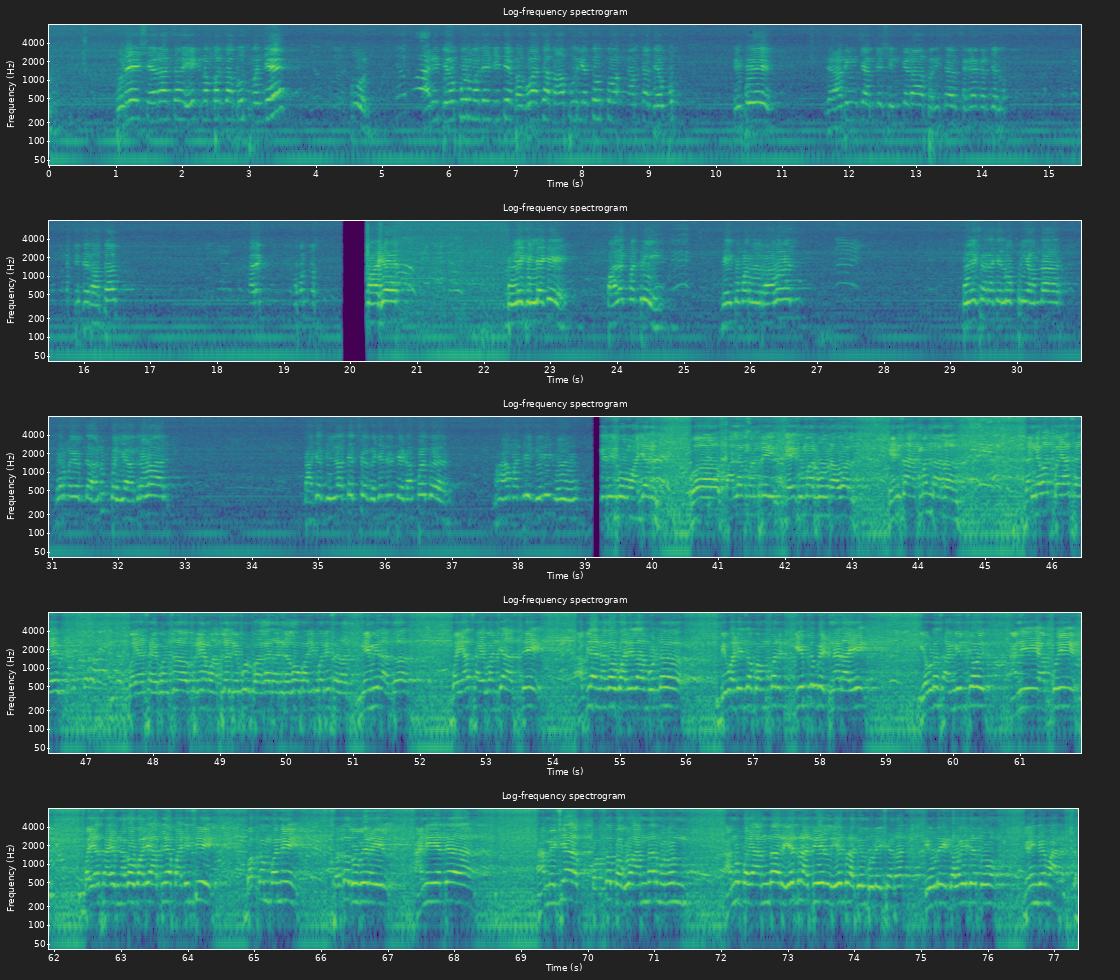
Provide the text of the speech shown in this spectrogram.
पुणे शहराचा एक नंबरचा बूथ म्हणजे पूर आणि देवपूरमध्ये जिथे भगवाचा महापूर येतो तो आमचा देवपूर. इथे ग्रामीणचे आमचे शिंदखेडा परिसर सगळ्याकडचे लोक तिथे राहतात. माझ्या धुळे जिल्ह्याचे पालकमंत्री जयकुमार रावल धुळे शहराचे लोकप्रिय आमदार धर्मयोद्धा अनुप भैया अग्रवाल भाजप जिल्हाध्यक्ष गजेंद्र शेठ आंबेडकर महामंत्री गिरीश भाऊ गिरीश भाऊ महाजन व पालकमंत्री जयकुमार भाऊ रावल यांचं आगमन झालं. धन्यवाद बयासाहेब बयासाहेबांचं प्रेम आपल्या जयपूर भागात आणि नगावबारी परिसरात नेहमी राहतं. बयासाहेबांच्या हस्ते आपल्या नगावबारीला मोठं दिवाळीचं बंपर गिफ्ट भेटणार आहे. एवढं सांगितलं आणि आपले बयासाहेब नगावबारी आपल्या पाठीशी भक्कमपणे सतत उभे राहील. आणि येत्या हमेशा फक्त भगवा आमदार म्हणून अनुपया आमदार येत राहतील येत राहतील धुळे शहरात. एवढे गवाई देतो. जय जय महाराष्ट्र.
